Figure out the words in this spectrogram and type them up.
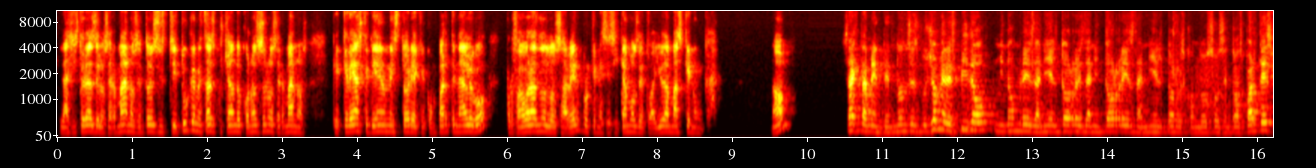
las historias de los hermanos. Entonces, si tú que me estás escuchando conoces unos hermanos que creas que tienen una historia, que comparten algo, por favor haznoslo saber porque necesitamos de tu ayuda más que nunca. ¿No? Exactamente, entonces pues yo me despido, mi nombre es Daniel Torres, Dani Torres, Daniel Torres con dos os en todas partes,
